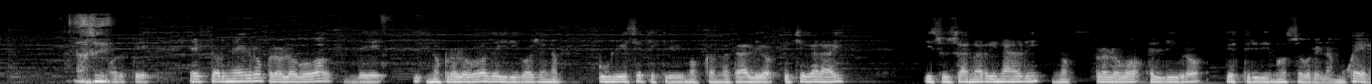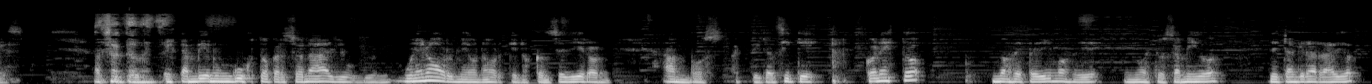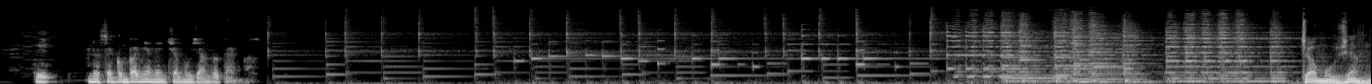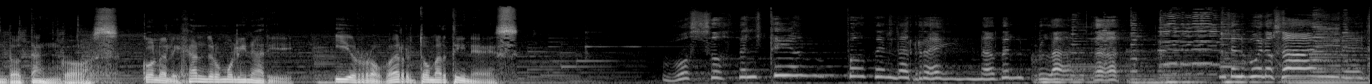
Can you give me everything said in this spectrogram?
Ah, Porque Héctor Negro prologó de, nos prologó de Irigoyen Pugliese, que escribimos con Natalio Echegaray, y Susana Rinaldi nos prologó el libro que escribimos sobre las mujeres. Exactamente. es también un gusto personal y un, enorme honor que nos concedieron ambos actores. Así que con esto nos despedimos de nuestros amigos de Tangra Radio que nos acompañan en Chamullando Tangos. Chamullando Tangos con Alejandro Molinari y Roberto Martínez. Vos sos del tiempo de la reina del plata, del Buenos Aires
